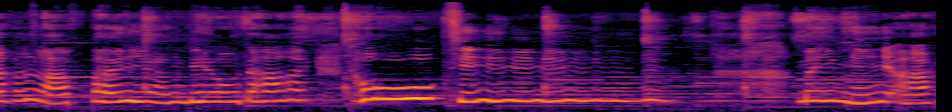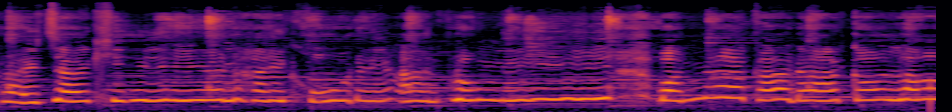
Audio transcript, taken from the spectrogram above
นั้นหลับไปอย่างเดียวได้ ทุกที ไม่มีอะไรจะเขียนให้ครูได้อ่านพรุ่งนี้ บนหน้ากระดาษก็ล้อ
